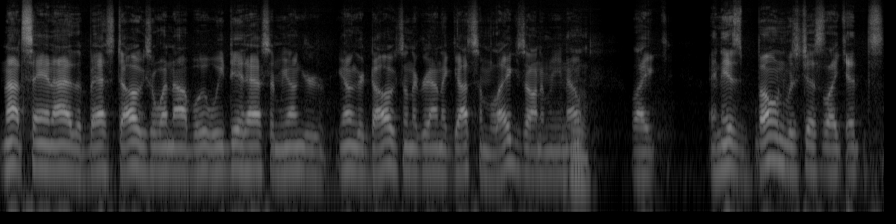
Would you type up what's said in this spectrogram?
I'm not saying I have the best dogs or whatnot, but we did have some younger younger dogs on the ground that got some legs on him. You know, Mm. like, and his bone was just like it's.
